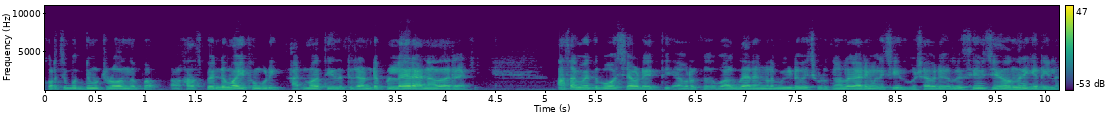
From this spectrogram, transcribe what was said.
കുറച്ച് ബുദ്ധിമുട്ടുകൾ വന്നപ്പോൾ ഹസ്ബൻഡും വൈഫും കൂടി ആത്മഹത്യ ചെയ്തിട്ട് രണ്ട് പിള്ളേരെ അനാഥരാക്കി. ആ സമയത്ത് ബോച്ച അവിടെ എത്തി. അവർക്ക് വാഗ്ദാനങ്ങൾ വീട് വെച്ച് കൊടുക്കാനുള്ള കാര്യങ്ങളൊക്കെ ചെയ്തു. പക്ഷെ അവർ റിസീവ് ചെയ്തോന്ന് എനിക്കറിയില്ല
